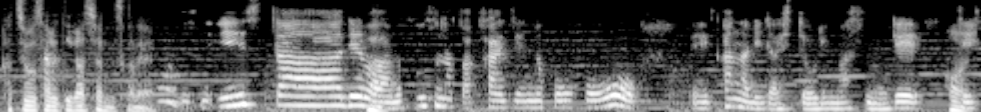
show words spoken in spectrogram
活用されていらっしゃるんですかね？そうですね。インスタでは、はあの夫婦仲改善の方法を、えーかなり出しておりますので、はいぜひ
